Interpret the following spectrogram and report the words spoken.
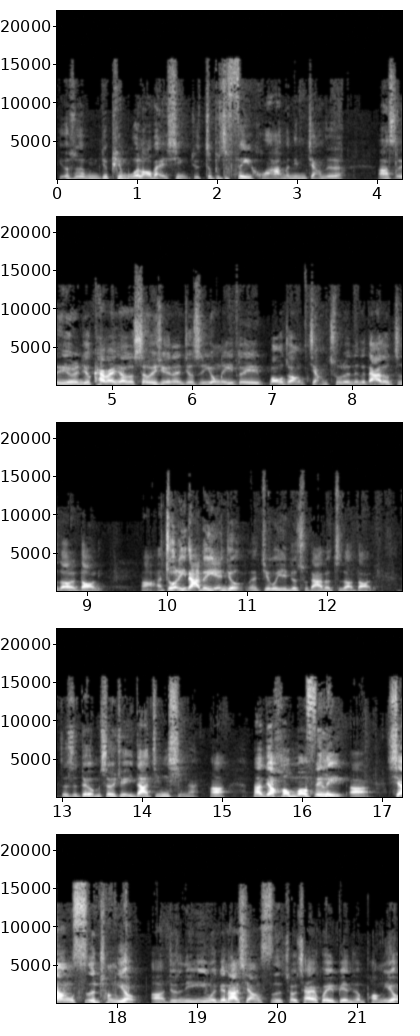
有时候你就骗不过老百姓，就这不是废话吗？你们讲这个啊，所以有人就开玩笑说，社会学呢就是用了一堆包装，讲出了那个大家都知道的道理，啊，做了一大堆研究，那结果研究出大家都知道道理，这是对我们社会学一大警醒啊啊，那叫 homophily 啊。相似成友啊，就是你因为跟他相似，所以才会变成朋友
